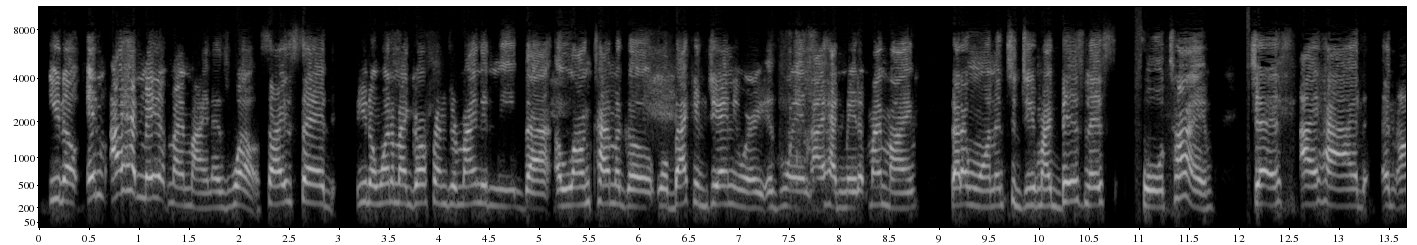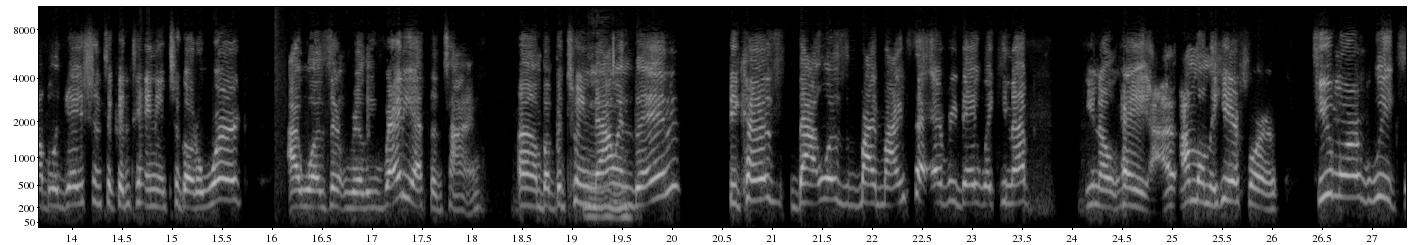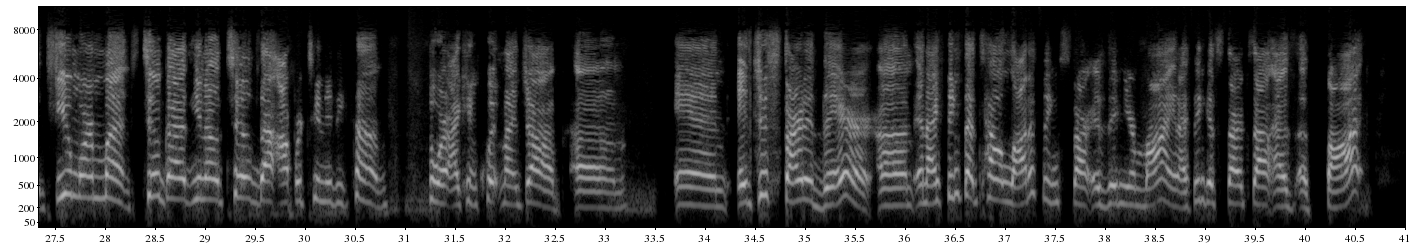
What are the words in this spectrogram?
you know, and I had made up my mind as well. So I said, you know, one of my girlfriends reminded me that a long time ago, well, back in January is when I had made up my mind that I wanted to do my business full time. Just I had an obligation to continue to go to work. I wasn't really ready at the time. Um, but between now Mhm. and then, because that was my mindset every day waking up, you know, hey, I, I'm only here for a few more weeks, a few more months, till God, you know, till that opportunity comes to where I can quit my job. Um, and it just started there. Um, and I think that's how a lot of things start is in your mind. I think it starts out as a thought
